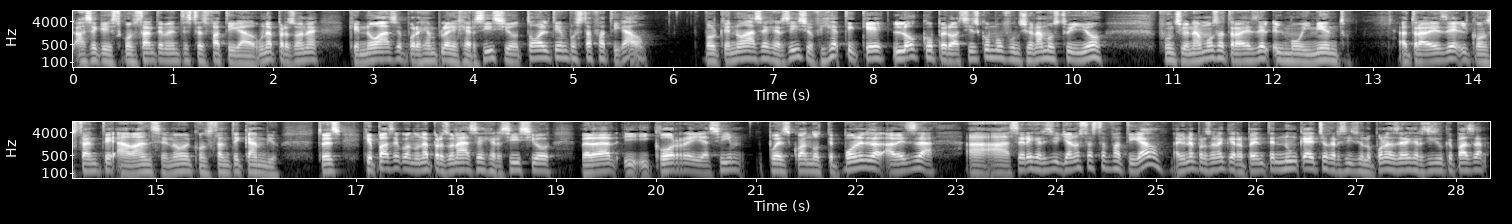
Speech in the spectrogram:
Hace que constantemente estés fatigado. Una persona que no hace, por ejemplo, ejercicio, todo el tiempo está fatigado porque no hace ejercicio. Fíjate qué loco, pero así es como funcionamos tú y yo. Funcionamos a través del movimiento a través del constante avance, ¿no? El constante cambio. Entonces, ¿qué pasa cuando una persona hace ejercicio, ¿verdad? Y, corre y así? Pues cuando te pones a, veces a, a, hacer ejercicio, ya no estás tan fatigado. Hay una persona que de repente nunca ha hecho ejercicio, lo pones a hacer ejercicio, ¿qué pasa?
